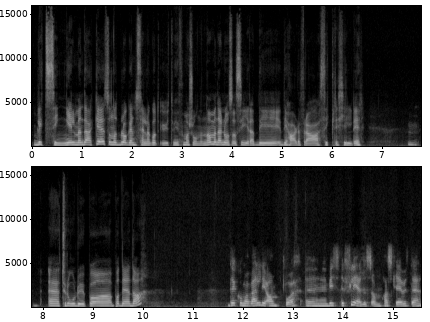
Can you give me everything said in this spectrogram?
blitt singel, men det er ikke sånn at bloggeren selv har gått ut med informasjon ennå, men det er noen som sier at de, de har det fra sikre kilder. Eh, tror du på, på det da? Det kommer veldig an på. Eh, hvis det er flere som har skrevet det,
